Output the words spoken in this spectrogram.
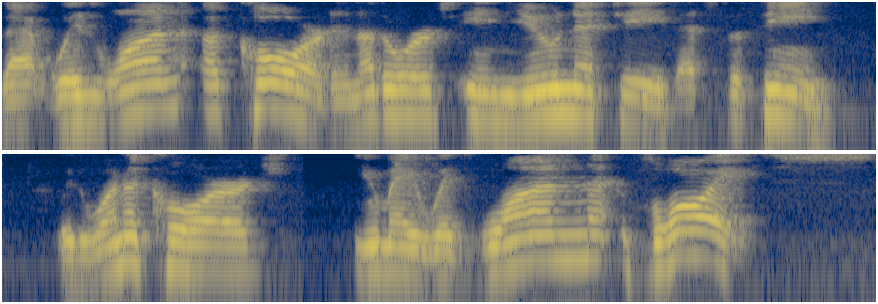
that with one accord, in other words, in unity, that's the theme, with one accord, you may with one voice,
